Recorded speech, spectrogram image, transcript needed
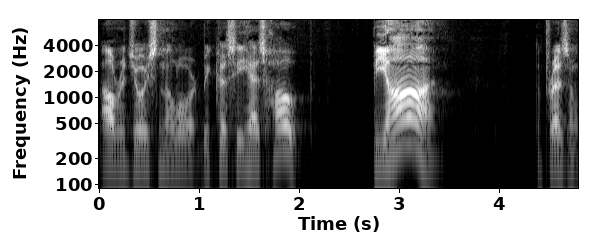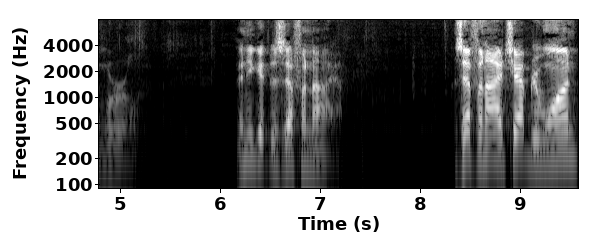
I'll rejoice in the Lord because he has hope beyond the present world. Then you get to Zephaniah. Zephaniah chapter 1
